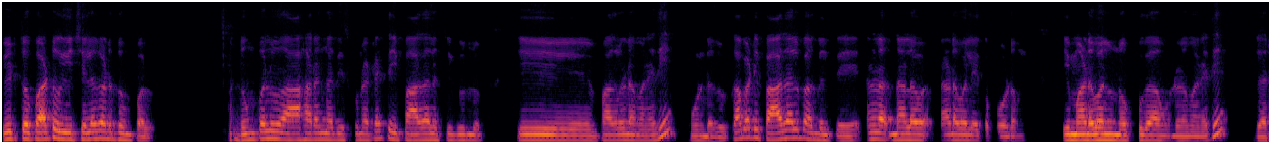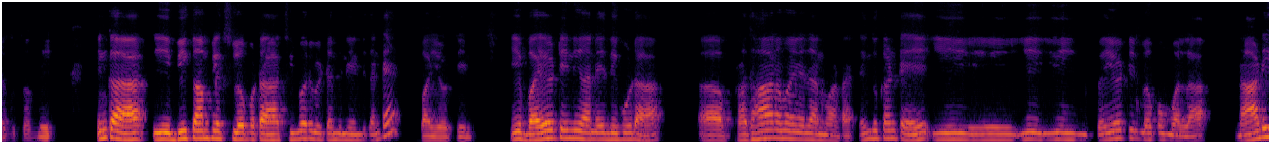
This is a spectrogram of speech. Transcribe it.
వీటితో పాటు ఈ చిలగడ దుంపలు. దుంపలు ఆహారంగా తీసుకున్నట్లయితే ఈ పాదాల చిగుళ్ళు ఈ పగలడం అనేది ఉండదు. కాబట్టి పాదాలు పగిలితే నడ నడవలేకపోవడం ఈ మడవలు నొప్పుగా ఉండడం అనేది జరుగుతుంది. ఇంకా ఈ బి కాంప్లెక్స్ లోపల చివరి విటమిన్ ఏంటిదంటే బయోటిన్. ఈ బయోటిన్ అనేది కూడా ప్రధానమైనది అనమాట ఎందుకంటే ఈ ఈ ఈ బయోటిన్ లోపం వల్ల నాడీ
